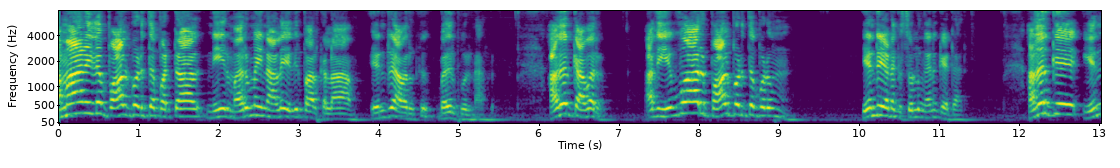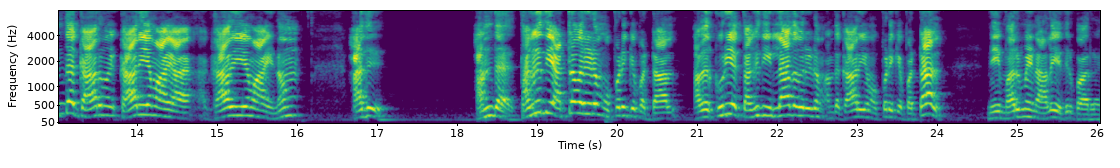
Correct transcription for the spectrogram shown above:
அமானிதம் பால்படுத்தப்பட்டால் நீர் மறுமை நாளை எதிர்பார்க்கலாம் என்று அவருக்கு பதில் கூறினார்கள். அதற்கு அவர் அது எவ்வாறு பால்படுத்தப்படும்? என்று எனக்கு சொல்லுங்கன்னு கேட்டார். அதற்கு எந்த காரண காரியமாய காரியமாயினும் அது அந்த தகுதி அற்றவரிடம் ஒப்படைக்கப்பட்டால் அதற்குரிய தகுதி இல்லாதவரிடம் அந்த காரியம் ஒப்படைக்கப்பட்டால் நீ மறுமை நாளை எதிர்பாரு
